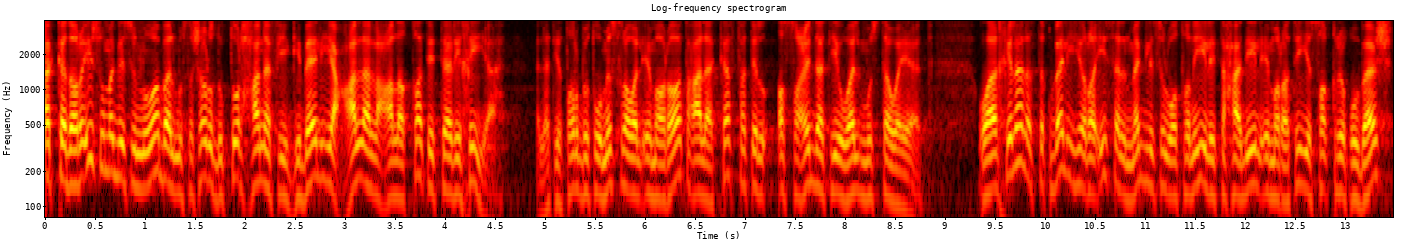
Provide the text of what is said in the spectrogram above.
أكد رئيس مجلس النواب المستشار الدكتور حنفي جبالي على العلاقات التاريخية التي تربط مصر والإمارات على كافة الأصعدة والمستويات. وخلال استقباله رئيس المجلس الوطني الاتحادي الإماراتي صقر قباش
